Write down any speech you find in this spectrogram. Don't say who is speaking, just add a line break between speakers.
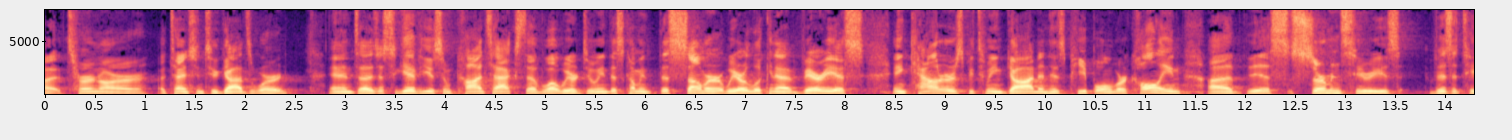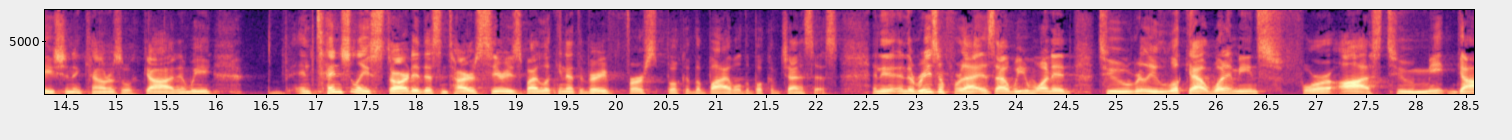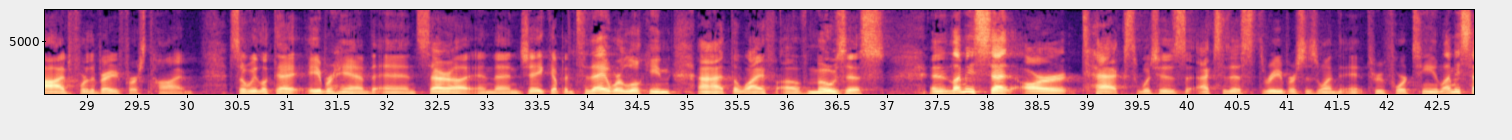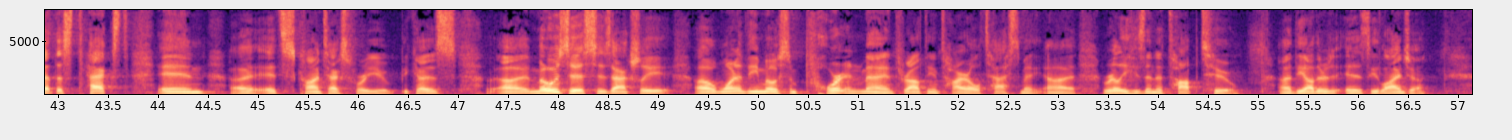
uh, turn our attention to God's Word. And uh, just to give you some context of what we are doing this coming this summer, we are looking at various encounters between God and His people, and we're calling uh, this sermon series "Visitation Encounters with God." And we intentionally started this entire series by looking at the very first book of the Bible, the book of Genesis. And the, and the reason for that is that we wanted to really look at what it means for us to meet God for the very first time. So we looked at Abraham and Sarah and then Jacob. And today we're looking at the life of Moses. And let me set our text, which is Exodus 3, verses 1 through 14. Let me set this text in uh, its context for you because uh, Moses is actually uh, one of the most important men throughout the entire Old Testament. Uh, really, he's in the top two. Uh, the other is Elijah.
